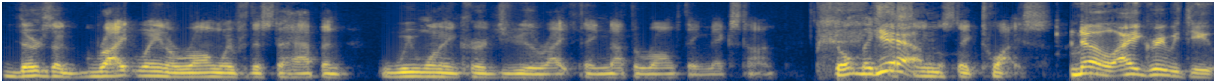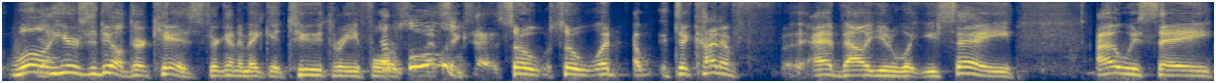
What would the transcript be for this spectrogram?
there's a right way and a wrong way for this to happen we want to encourage you to do the right thing not the wrong thing next time don't make the same mistake twice No, I agree with you. Well, Yeah. here's the deal: they're kids. They're going to make it two, three, four, five, Absolutely. six. So, so what? To kind of add value to what you say, I always say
